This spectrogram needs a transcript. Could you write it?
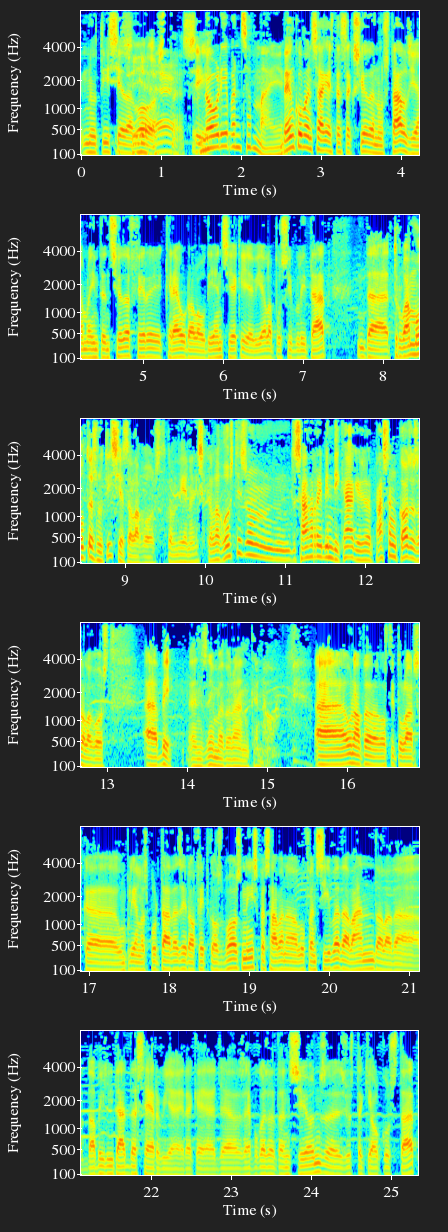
notícia d'agost. eh? Sí. No hauria pensat mai. Vam començar aquesta secció de nostàlgia amb la intenció de fer creure a l'audiència que hi havia la possibilitat de trobar moltes notícies a l'agost, com dient, és que l'agost és on s'ha de reivindicar, que passen coses a l'agost. Uh, bé, ens anem adonant que no. Uh, un altre dels titulars que omplien les portades era el fet que els bosnis passaven a l'ofensiva davant de la de, debilitat de Sèrbia. Era aquelles èpoques de tensions, eh, just aquí al costat,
